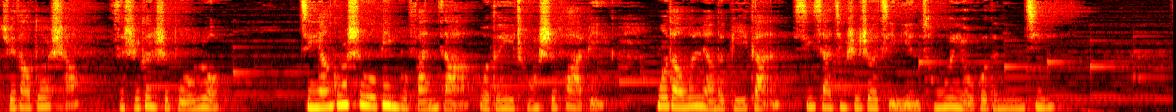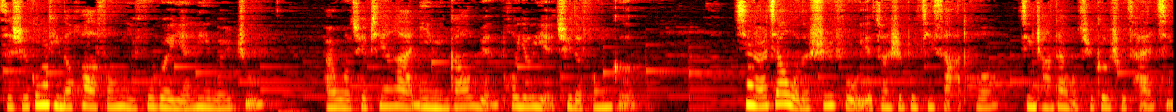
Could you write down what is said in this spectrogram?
学到多少。此时更是薄弱。景阳宫事务并不繁杂，我得以重拾画笔，摸到温凉的笔杆，心下竟是这几年从未有过的宁静。此时宫廷的画风以富贵严厉为主，而我却偏爱意蕴高远、颇有野趣的风格。幸而教我的师傅也算是不羁洒脱，经常带我去各处采景，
